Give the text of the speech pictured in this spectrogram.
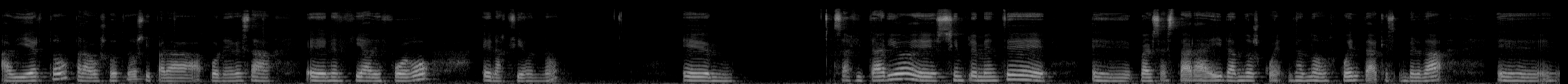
abierto para vosotros y para poner esa energía de fuego en acción, ¿no? Em, Sagitario es simplemente eh, vais a estar ahí dándoos, dándoos cuenta que en verdad eh,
